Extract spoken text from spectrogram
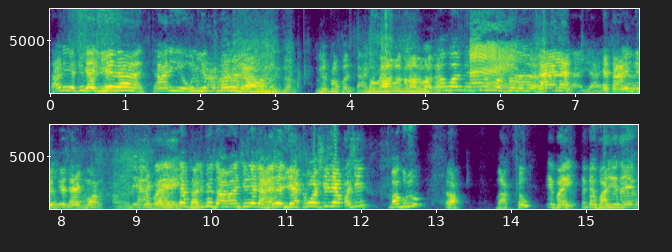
થાળી એથી કે લે લા થારી હું ને કરવાનો લે, આવો મત કરો. મેં પ્રોપર. તો કે તો હલવા થાય. આવો બે કેવો હતો હે? લા, લા. એ ભાઈ તે ગરબી ગાવાની છે લે લેટવો છે લે પછી બગડું લો. થઉં એ ભાઈ તમે ઊભા રહેજો તો એ-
